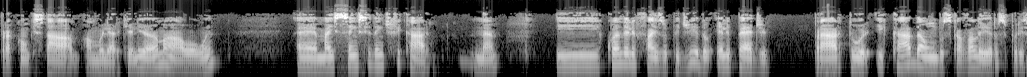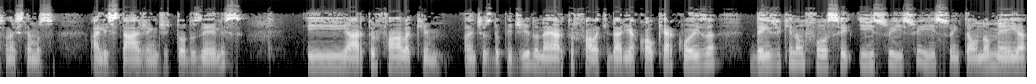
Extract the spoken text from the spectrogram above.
para conquistar a mulher que ele ama, a Owen, é, mas sem se identificar, né? E quando ele faz o pedido, ele pede para Arthur e cada um dos cavaleiros, por isso nós temos a listagem de todos eles. E Arthur fala que, antes do pedido, né, Arthur fala que daria qualquer coisa desde que não fosse isso, isso e isso. Então nomeia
